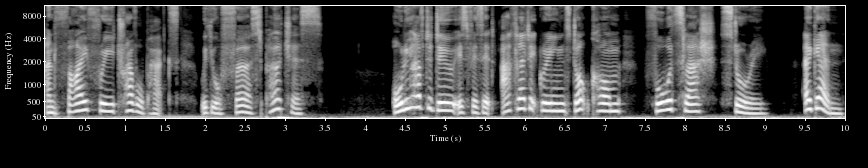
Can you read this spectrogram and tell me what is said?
and five free travel packs with your first purchase. All you have to do is visit athleticgreens.com forward slash story. Again,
